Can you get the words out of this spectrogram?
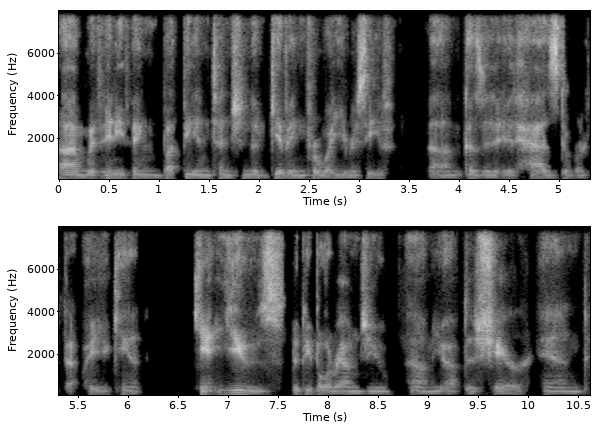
um, with anything but the intention of giving for what you receive because um, it, it has to work that way you can't can't use the people around you. Um, you have to share and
